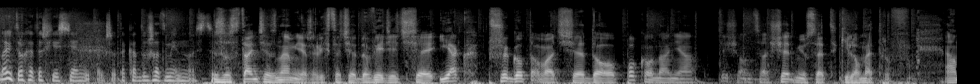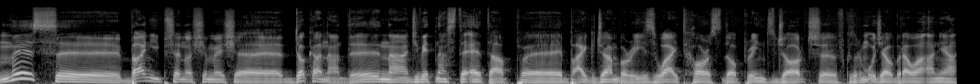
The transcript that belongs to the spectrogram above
No i trochę też jesieni, także taka duża zmienność. Zostańcie z nami, jeżeli chcecie dowiedzieć się, jak przygotować się do pokonania 1700 kilometrów. A my z y, Bani przenosimy się do Kanady na 19 etap e, Bike Jamboree z White Horse do Prince George, e, w którym udział brała Ania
